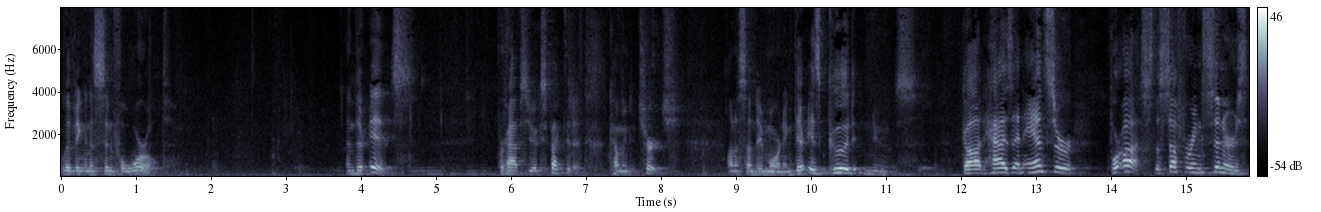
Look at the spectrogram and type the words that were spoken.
living in a sinful world. And there is. Perhaps you expected it coming to church on a Sunday morning. There is good news. God has an answer for us, the suffering sinners.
